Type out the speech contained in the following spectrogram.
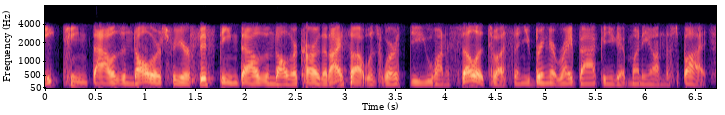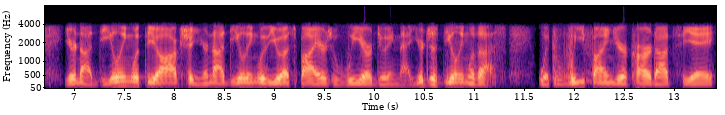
$18,000 for your $15,000 car that I thought was worth. Do you want to sell it to us? Then you bring it right back and you get money on the spot. You're not dealing with the auction. You're not dealing with U.S. buyers. We are doing that. You're just dealing with us with WeFindYourCar.ca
